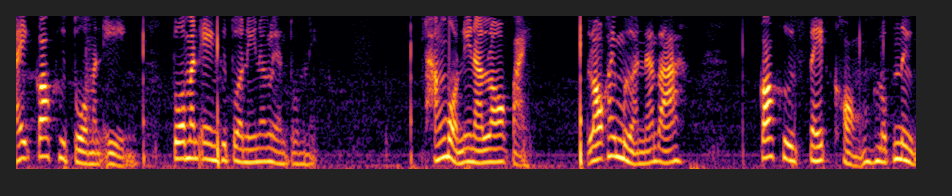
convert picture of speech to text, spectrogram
ยก็คือตัวมันเอง ตัวมันเองคือตัวนี้นักเรียนตัวนี้ ทั้งหมดนี่นะลอกไป ลอกให้เหมือนนะจ๊ะ ก็คือเซตของลบหนึ่ง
